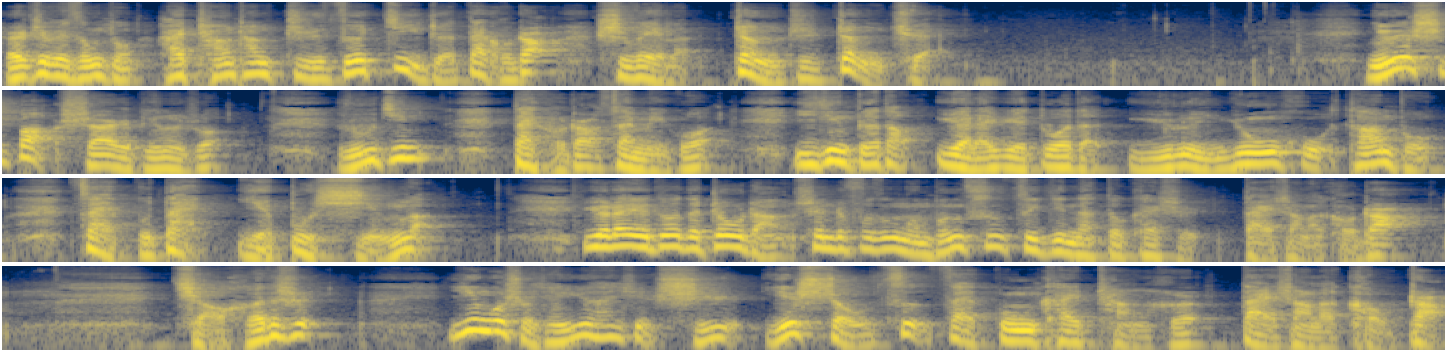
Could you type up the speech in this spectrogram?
而这位总统还常常指责记者戴口罩是为了政治正确。《纽约时报》十二日评论说。如今戴口罩在美国已经得到越来越多的舆论拥护，特朗普再不戴也不行了。越来越多的州长甚至副总统彭斯最近呢都开始戴上了口罩。巧合的是，英国首相约翰逊十日也首次在公开场合戴上了口罩。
